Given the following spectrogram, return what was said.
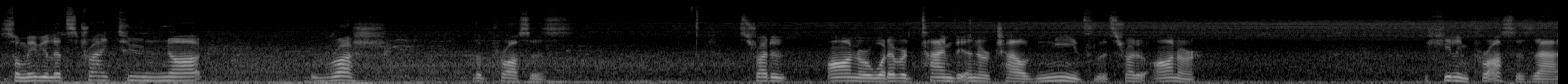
So maybe let's try to not rush the process. Let's try to honor whatever time the inner child needs. Let's try to honor the healing process that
